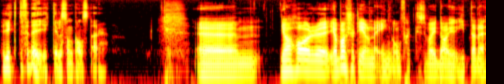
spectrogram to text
hur gick det för dig, Icke, eller som konstnär? Ehm, jag har, jag har bara kört igenom det en gång faktiskt, det var idag jag hittade.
